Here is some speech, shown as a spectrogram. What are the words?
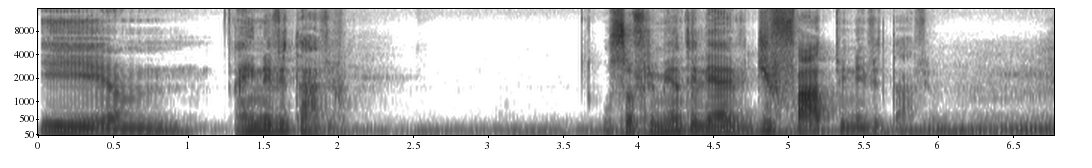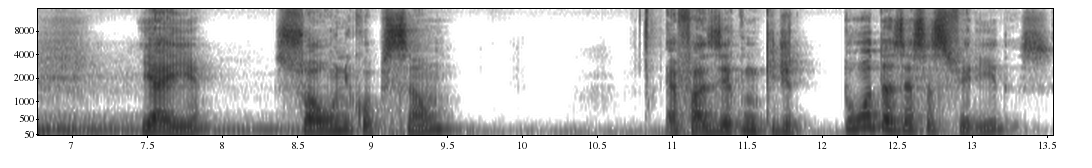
E hum, é inevitável. O sofrimento ele é de fato inevitável. E aí, sua única opção é fazer com que de todas essas feridas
